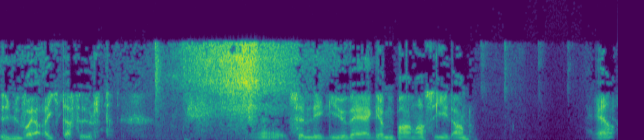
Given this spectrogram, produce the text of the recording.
Uh, vad jag ritar fult. Eh, sen ligger ju vägen på andra sidan. Här.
